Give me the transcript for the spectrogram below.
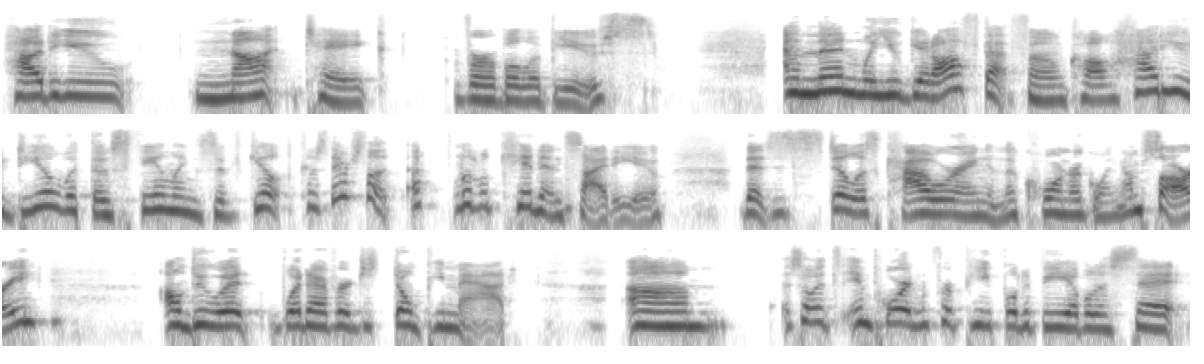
How do you not take verbal abuse? And then when you get off that phone call how do you deal with those feelings of guilt? Because there's a, a, little kid inside of you that still is cowering in the corner going i'm sorry. I'll do it. Whatever. Just don't be mad. Um, so it's important for people to be able to set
